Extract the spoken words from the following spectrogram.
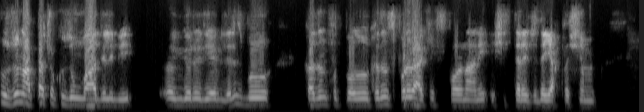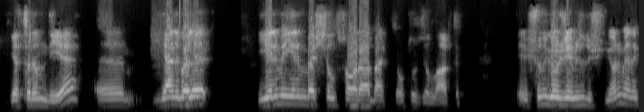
uzun hatta çok uzun vadeli bir öngörü diyebiliriz. Bu kadın futbolu, kadın sporu ve erkek sporuna hani eşit derecede yaklaşım, yatırım diye. Ee, yani böyle 20-25 yıl sonra belki 30 yıl artık e, şunu göreceğimizi düşünüyorum. Yani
